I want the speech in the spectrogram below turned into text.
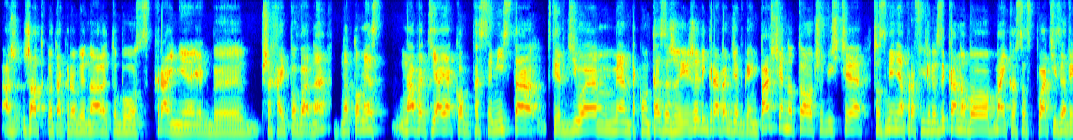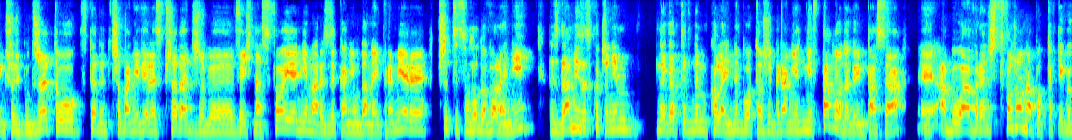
a rzadko tak robię, no ale to było skrajnie jakby przehajpowane. Natomiast nawet ja jako pesymista twierdziłem, miałem taką tezę, że jeżeli gra będzie w Game Passie, no to oczywiście to zmienia profil ryzyka, no bo Microsoft płaci za większość budżetu, wtedy trzeba niewiele sprzedać, żeby wyjść na swoje, nie ma ryzyka nieudanej premiery, wszyscy są zadowoleni. Więc dla mnie zaskoczeniem negatywnym kolejnym było to, że gra nie, nie wpadła do Game Passa, e, a była wręcz stworzona pod takiego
